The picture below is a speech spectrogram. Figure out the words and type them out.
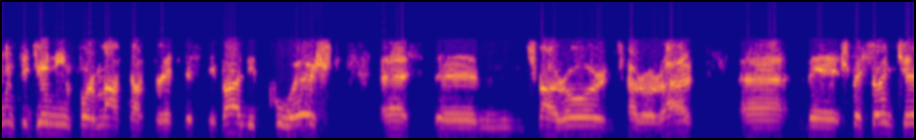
mund të gjeni informatat rreth festivalit, ku është, në çfarë orë, në çfarë orar, dhe shpresojmë që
